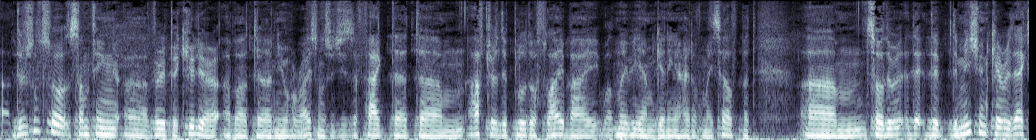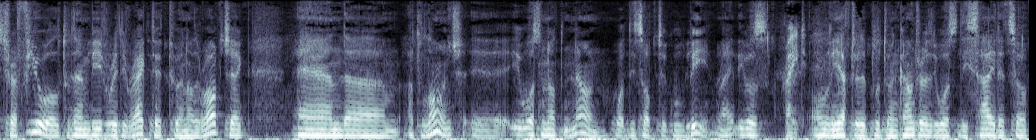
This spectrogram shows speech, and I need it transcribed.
Uh, there's also something uh, very peculiar about uh, New Horizons, which is the fact that um, after the Pluto flyby, well, maybe I'm getting ahead of myself, but um, so the, the, the, mission carried extra fuel to then be redirected to another object, and um, at launch, uh, it was not known what this object would be, right? It was Right. only after the Pluto encounter that it was decided. So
